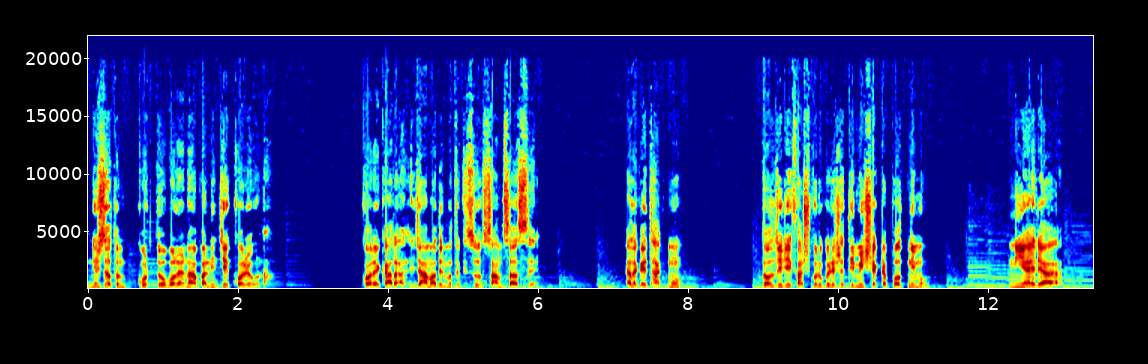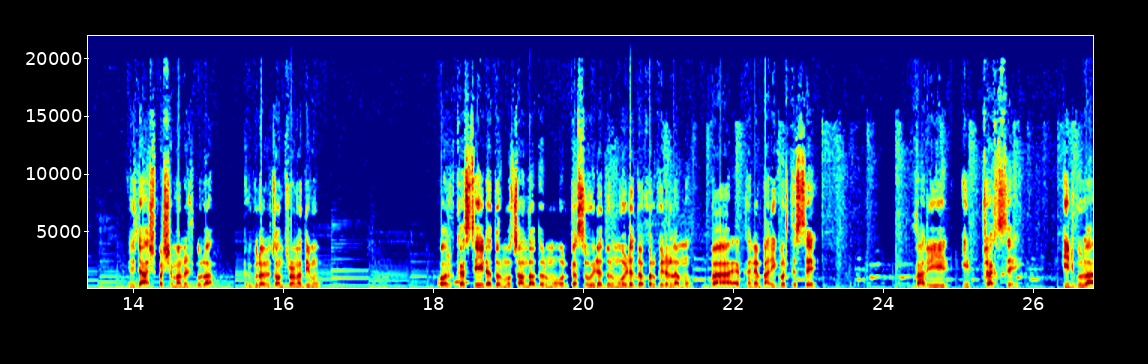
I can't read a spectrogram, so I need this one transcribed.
নির্যাতন করতেও বলে না বা নিজে করেও না। করে কারা? যে আমাদের মতো কিছু সামসা আছে। এলাকায় থাকমু। দল যেটি ফাঁস করে করে সাথে মিশে একটা পথ নিমো। নিয়ে এরা এই যে আশপাশের মানুষগুলা, ওইগুলার যন্ত্রণা দিমু। ওর কাছে এটা ধর্ম, চান্দা ধর্ম, ওর কাছে ওইটা ধর্ম, ওইটা দখল করে লামো। বা এখানে বাড়ি করতেছে, বাড়ির ইট রাখছে ইটগুলা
